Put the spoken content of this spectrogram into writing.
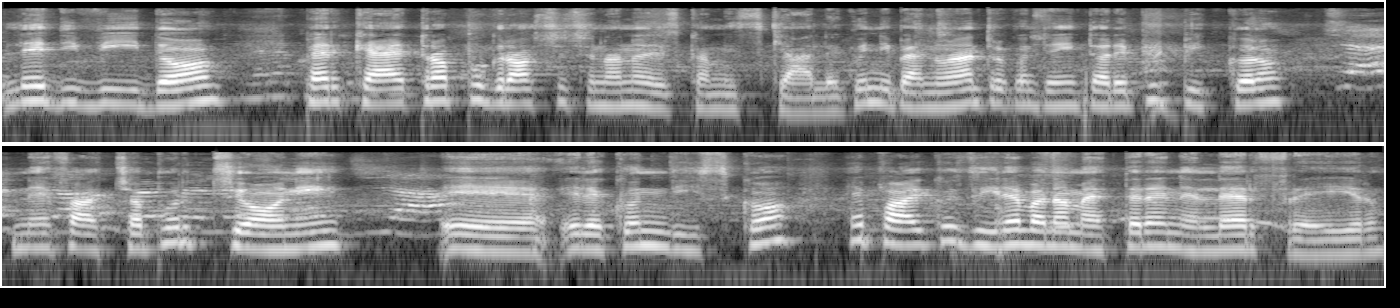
Le divido perché è troppo grosso se no non riesco a mischiarle. Quindi prendo un altro contenitore più piccolo, ne faccio a porzioni e, e le condisco e poi così le vado a mettere nell'air fryer.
